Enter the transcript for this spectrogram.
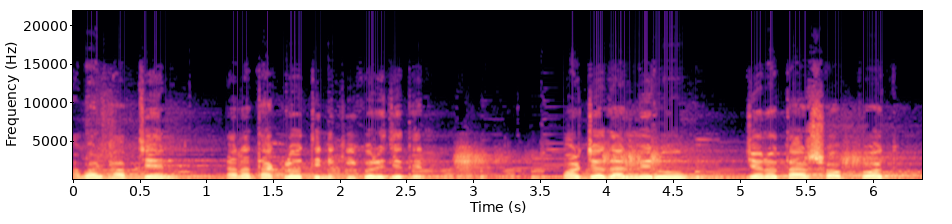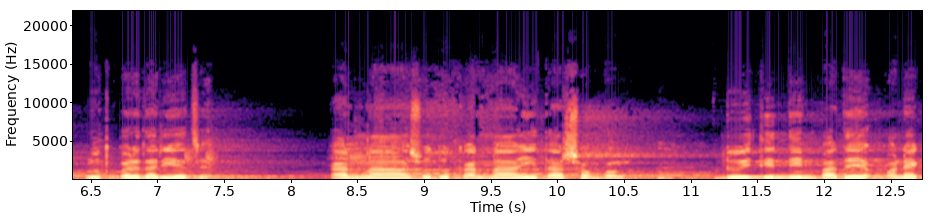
আবার ভাবছেন, জানা থাকলেও তিনি কি করে যেতেন। মর্যাদার মেরু যেন তার সব পথ রোধ করে দাঁড়িয়েছে। কান্না, শুধু কান্নাই তার সম্বল। দুই তিন দিন বাদে অনেক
